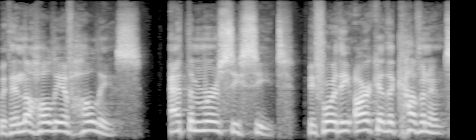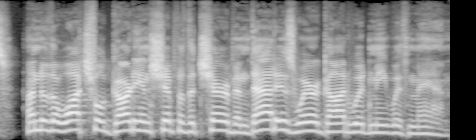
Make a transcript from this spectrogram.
within the Holy of Holies, at the mercy seat, before the Ark of the Covenant, under the watchful guardianship of the cherubim. That is where God would meet with man.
